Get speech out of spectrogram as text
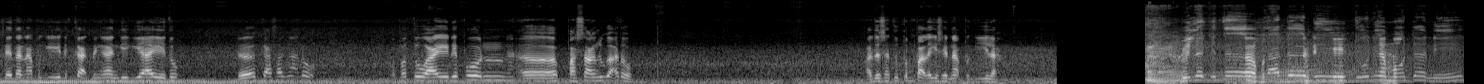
Saya tak nak pergi dekat dengan gigi air tu. Dekat sangat tu. Lepas tu air dia pun uh, pasang juga tu. Ada satu tempat lagi saya nak pergilah. Bila kita berada di dunia moden ni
